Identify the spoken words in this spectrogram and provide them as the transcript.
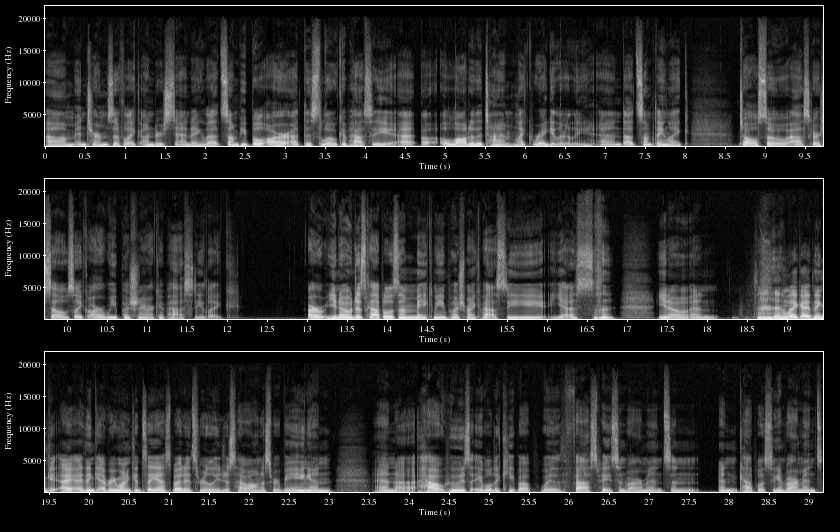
Um, in terms of like understanding that some people are at this low capacity at a, a lot of the time, like regularly. And that's something like to also ask ourselves, like, are we pushing our capacity? Like, are, you know, does capitalism make me push my capacity? Yes. you know, and like I think I, I think everyone could say yes, but it's really just how honest we're being and and uh, how who is able to keep up with fast-paced environments and and capitalistic environments.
